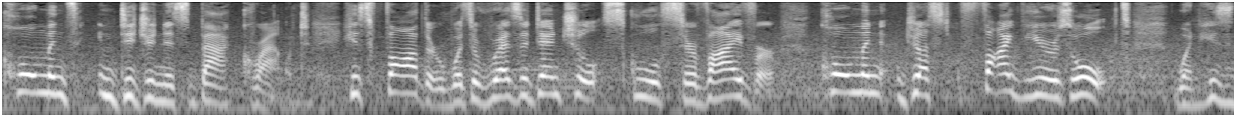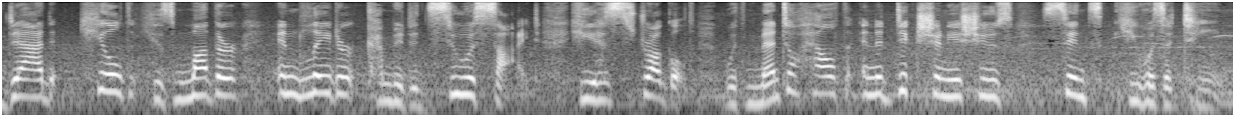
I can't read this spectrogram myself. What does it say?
Coleman's Indigenous background. His father was a residential school survivor. Coleman just five years old when his dad killed his mother and later committed suicide. He has struggled with mental health and addiction issues since he was a teen.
